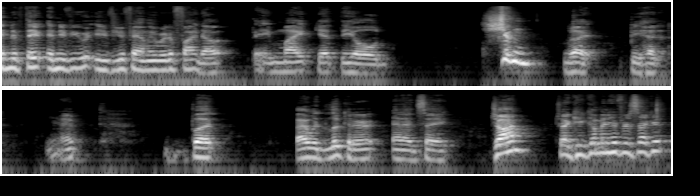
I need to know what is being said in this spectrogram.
and if they and if you if your family were to find out, they might get the old Shung. right beheaded. Yeah. Right? But I would look at her and I'd say, "John, John, can you come in here for a second?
